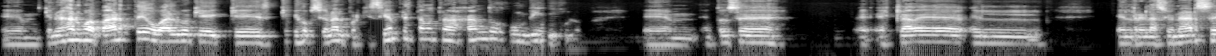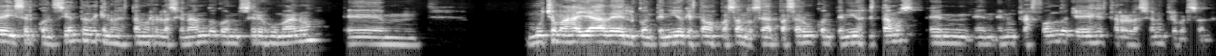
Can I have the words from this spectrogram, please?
Eh, que no es algo aparte o algo que, que, es, que, es, opcional, porque siempre estamos trabajando un vínculo. entonces, e, es clave el, el relacionarse y ser conscientes de que nos estamos relacionando con seres humanos em, mucho más allá del contenido que estamos pasando. O sea, al pasar un contenido estamos en, un trasfondo que es esta relación entre personas.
